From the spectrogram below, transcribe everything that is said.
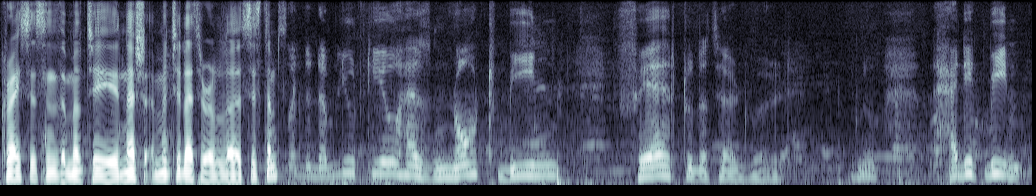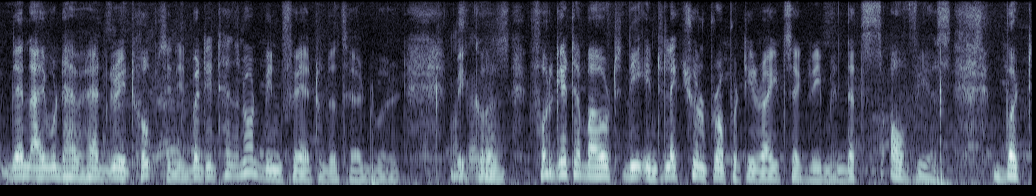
crisis in the multinational multilateral uh, systems But the WTO has not been fair to the third world. You know, had it been, then I would have had great hopes in it. But it has not been fair to the third world, because forget about the intellectual property rights agreement. That's obvious. But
